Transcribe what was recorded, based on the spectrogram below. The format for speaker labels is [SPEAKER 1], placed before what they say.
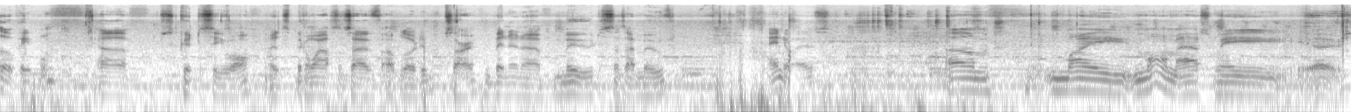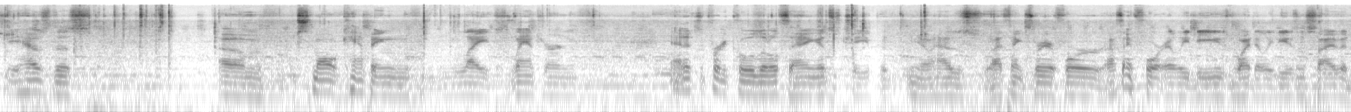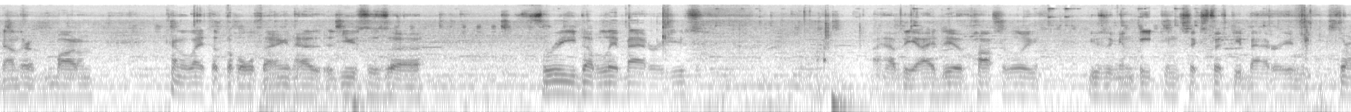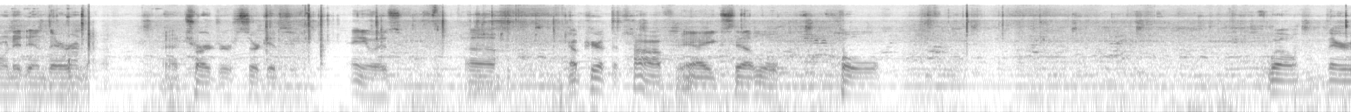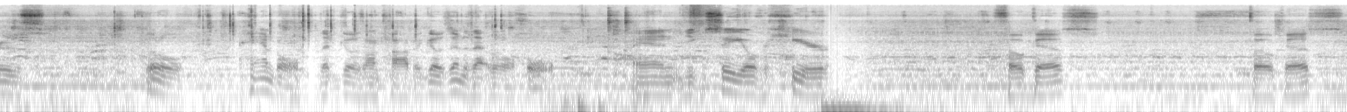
[SPEAKER 1] Hello, people. Uh, it's good to see you all. It's been a while since I've uploaded. Sorry, been in a mood since I moved. Anyways, um, my mom asked me. Uh, she has this um, small camping light lantern, and it's a pretty cool little thing. It's cheap. It you know has I think three or four. I think four LEDs, white LEDs inside of it down there at the bottom kind of lights up the whole thing. It has it uses uh, three AA batteries. I have the idea of possibly using an 18650 battery and throwing it in there in a, a charger circuit. Anyways, uh, up here at the top, yeah, you can see that little hole. Well, there's little handle that goes on top. It goes into that little hole. And you can see over here, focus, focus,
